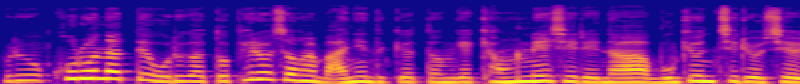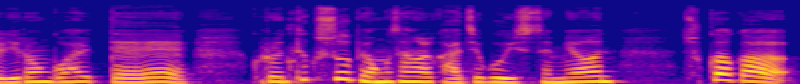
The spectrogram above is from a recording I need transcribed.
그리고 코로나 때 우리가 또 필요성을 많이 느꼈던 게 격리실이나 무균 치료실 이런 거 할 때 그런 특수 병상을 가지고 있으면 수가가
